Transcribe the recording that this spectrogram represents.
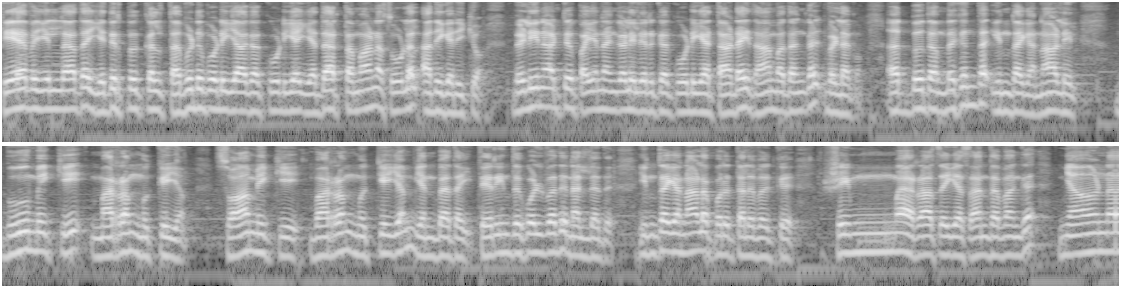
தேவையில்லாத எதிர்ப்புகள் தவிடுபொடியாகக்கூடிய யதார்த்தமான சூழல் அதிகரிக்கும். வெளிநாட்டு பயணங்களில் இருக்கக்கூடிய தடை தாமதங்கள் விலகும். அற்புதம் மிகுந்த இன்றைய நாளில் பூமிக்கு மரம் முக்கியம். சுவாமிக்கு வரம் முக்கியம் என்பதை தெரிந்து கொள்வது நல்லது. இன்றைய நாளை பொறுத்தளவுக்கு ஷிம்ம ராசியை சார்ந்தவங்க ஞான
